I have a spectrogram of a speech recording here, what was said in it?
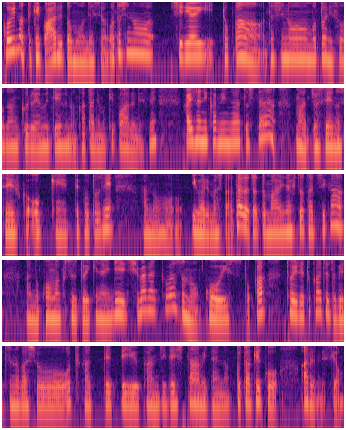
こういうのって結構あると思うんですよ。私の知り合いとか、私の元に相談来る MTF の方にも結構あるんですね。会社にカミングアウトしたら、まあ女性の制服 OK ってことで、あの、言われました。ただちょっと周りの人たちが、あの、困惑するといけないんで、しばらくはその、更衣室とか、トイレとかちょっと別の場所を使ってっていう感じでした、みたいなことは結構あるんですよ。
